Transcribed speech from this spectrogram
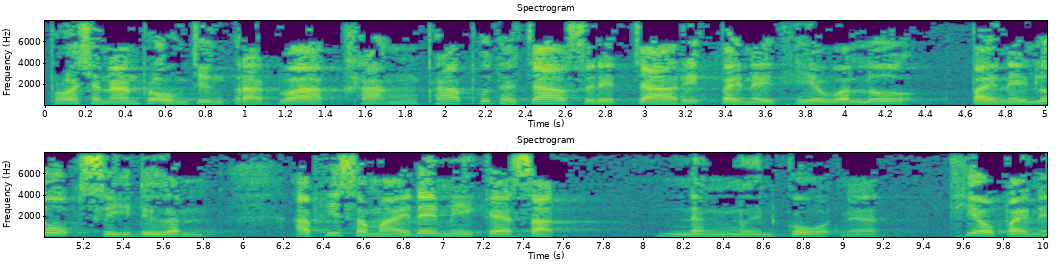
เพราะฉะนั้นพระองค์จึงตรัสว่าครั้งพระพุทธเจ้าเสด็จจาริกไปในเทวโลกไปในโลกสี่เดือน อภิสมัยได้มีแก่สัตว์หนึ่งหมื่นโกดเนี่ยเที่ยวไปใน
